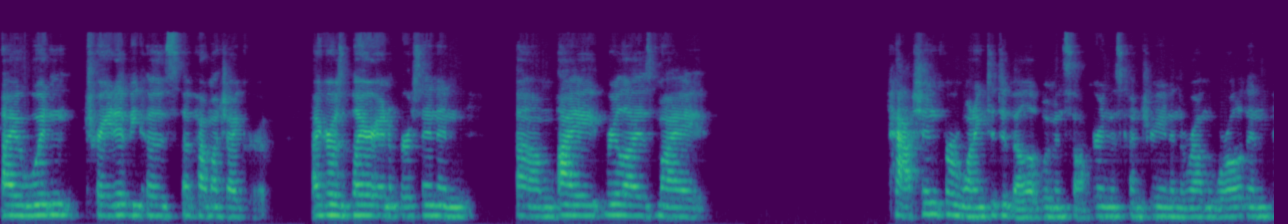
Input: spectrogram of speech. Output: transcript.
I wouldn't trade it because of how much I grew. I grew as a player and a person, and um, I realized my passion for wanting to develop women's soccer in this country and in around the world. And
